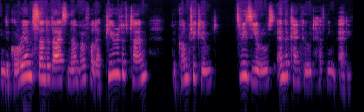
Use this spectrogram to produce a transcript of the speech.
In the Korean standardized number for that period of time, the country code, three zeros, and the kind code have been added.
